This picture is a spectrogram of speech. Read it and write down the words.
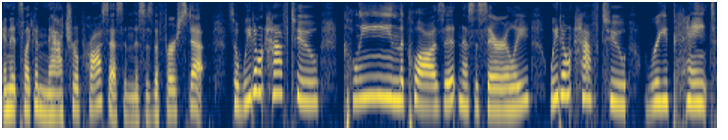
And it's like a natural process. And this is the first step. So we don't have to clean the closet necessarily. We don't have to repaint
